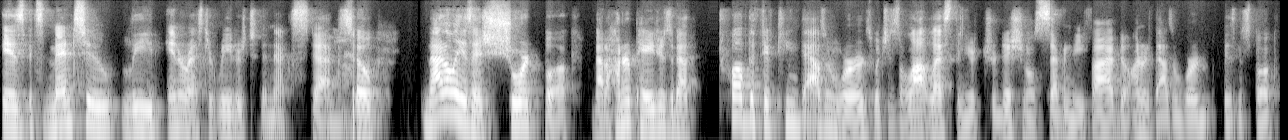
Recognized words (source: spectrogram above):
is it's meant to lead interested readers to the next step. Yeah. So not only is it a short book, about 100 pages, about 12 to 15,000 words, which is a lot less than your traditional 75 to 100,000 word business book,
